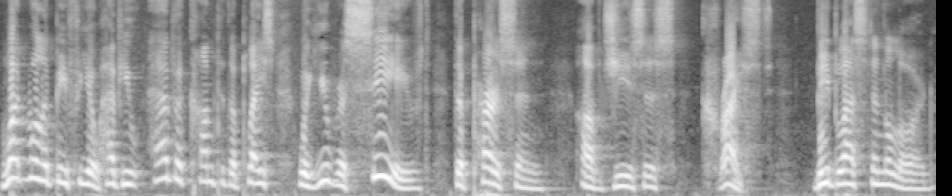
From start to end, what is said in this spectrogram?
what will it be for you? Have you ever come to the place where you received the person of Jesus Christ? Be blessed in the Lord.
